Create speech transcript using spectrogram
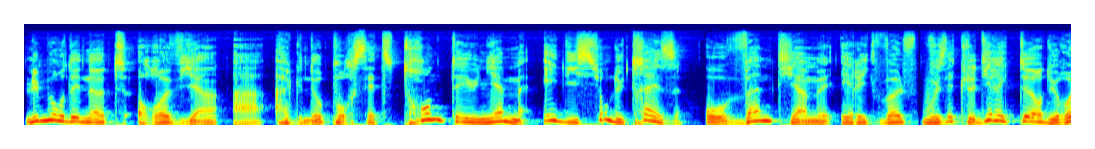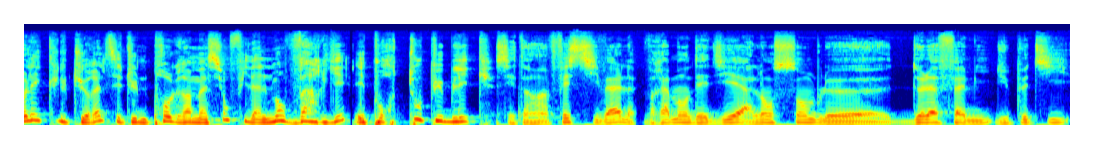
L'humour des notes revient à Agno pour cette 31e édition du 13 au 20e. Eric Wolf, vous êtes le directeur du relais culturel. C'est une programmation finalement variée et pour tout public. C'est un festival vraiment dédié à l'ensemble euh, de la famille, du petit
